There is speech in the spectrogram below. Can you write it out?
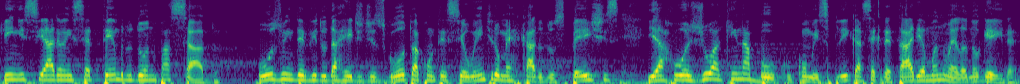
que iniciaram em setembro do ano passado. O uso indevido da rede de esgoto aconteceu entre o Mercado dos Peixes e a rua Joaquim Nabuco, como explica a secretária Manuela Nogueira.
